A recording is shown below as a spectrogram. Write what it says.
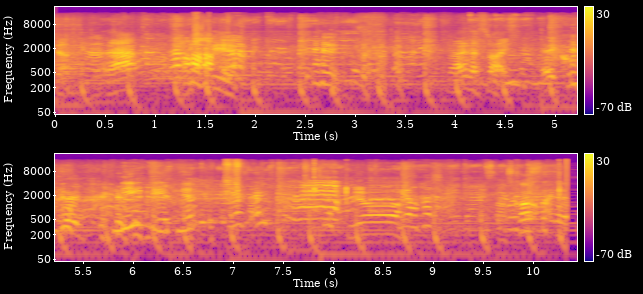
Ja. Ja, Oh. Nee, dat is right. Goed denk. Niet, is niet. Ja. Ja, gast. Schattig.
